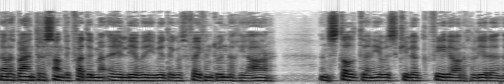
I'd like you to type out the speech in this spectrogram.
Ja, dit is baie interessant. Ek vat in my eie lewe, jy weet, ek was 25 jaar in stilte en ewe skielik 4 jaar gelede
